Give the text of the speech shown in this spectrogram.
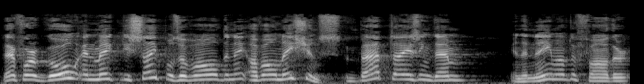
Therefore go and make disciples of all, the na- of all nations, baptizing them in the name of the Father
